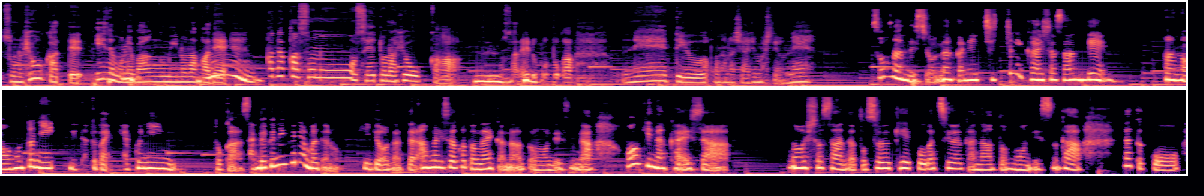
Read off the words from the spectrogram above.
その評価って以前もね、うん。番組の中で、うん。なかなかその正当な評価うん。をされることがねーっていうお話ありましたよね。そうなんですよ。なんかね、ちっちゃい会社さんで、あの、本当に、ね例えば100人とか300人ぐらいまでの企業だったらあんまりそういうことないかなと思うんですが、大きな会社の人さんだとそういう傾向が強いかなと思うんですが、なんかこう、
